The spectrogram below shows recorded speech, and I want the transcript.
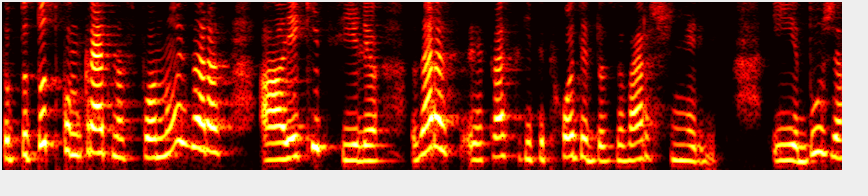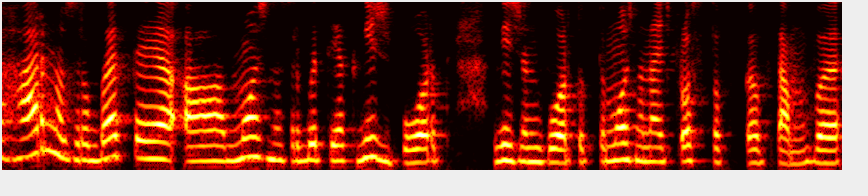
Тобто тут конкретно сплануй зараз, а, які цілі. Зараз якраз таки підходить до завершення рік. І дуже гарно зробити, а, можна зробити як вішборд, vision board, тобто можна навіть просто в, там в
